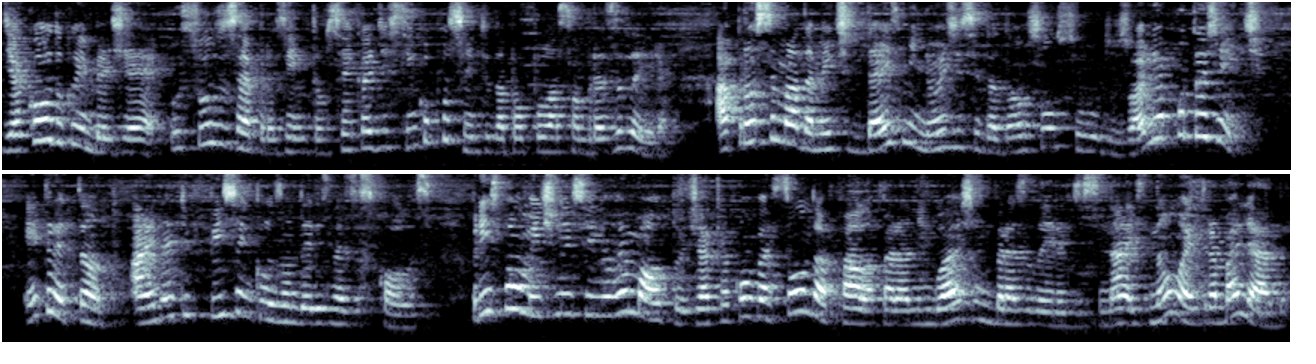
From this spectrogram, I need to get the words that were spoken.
De acordo com o IBGE, os surdos representam cerca de 5% da população brasileira. Aproximadamente 10 milhões de cidadãos são surdos. Olha quanta gente! Entretanto, ainda é difícil a inclusão deles nas escolas, principalmente no ensino remoto, já que a conversão da fala para a linguagem brasileira de sinais não é trabalhada,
